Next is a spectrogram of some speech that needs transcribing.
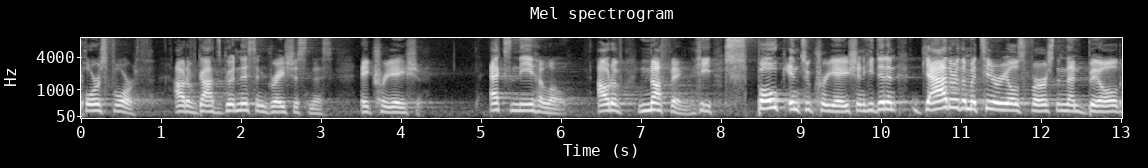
pours forth, out of God's goodness and graciousness, a creation. Ex nihilo, out of nothing. He spoke into creation. He didn't gather the materials first and then build.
